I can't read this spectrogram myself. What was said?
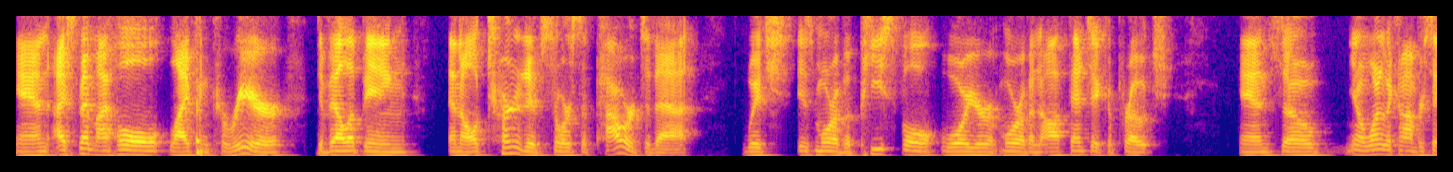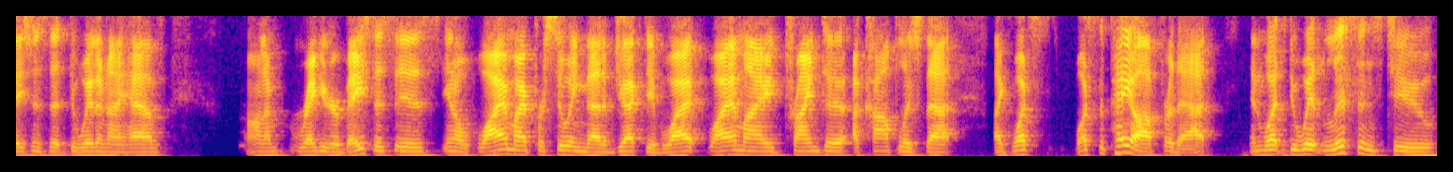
And I spent my whole life and career developing an alternative source of power to that, which is more of a peaceful warrior, more of an authentic approach and so, you know, one of the conversations that DeWitt and I have on a regular basis is, you know, why am I pursuing that objective? Why why am I trying to accomplish that? Like what's what's the payoff for that? And what DeWitt listens to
